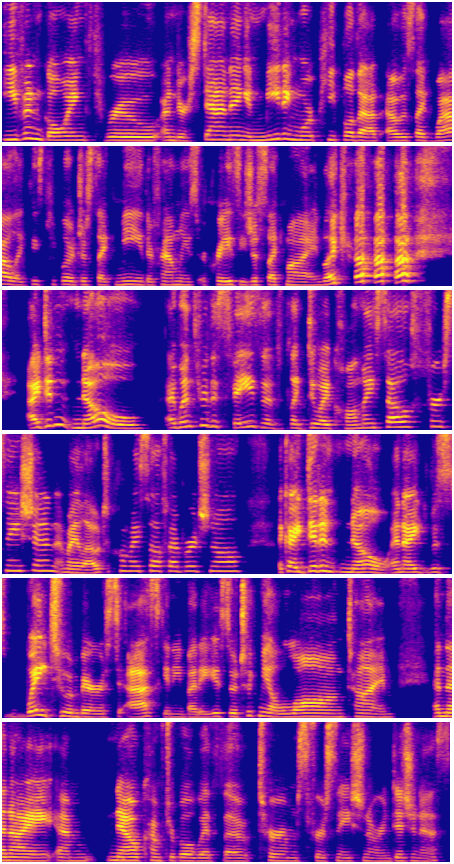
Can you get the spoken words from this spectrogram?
even going through understanding and meeting more people that I was like, wow, like these people are just like me. Their families are crazy, just like mine. Like, I didn't know. I went through this phase of like, do I call myself First Nation? Am I allowed to call myself Aboriginal? Like, I didn't know. And I was way too embarrassed to ask anybody. So it took me a long time. And then I am now comfortable with the terms First Nation or Indigenous.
